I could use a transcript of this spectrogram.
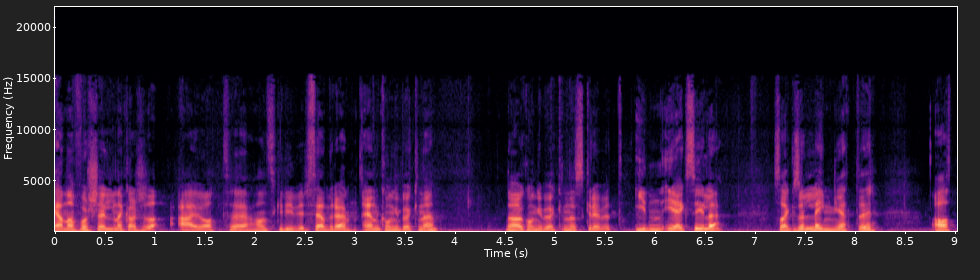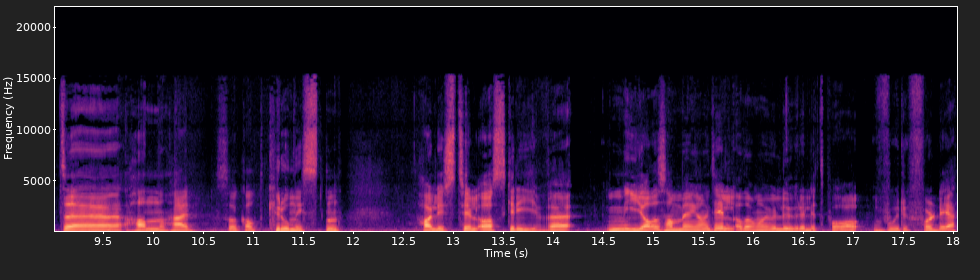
En av forskjellene kanskje er jo at eh, han skriver senere enn kongebøkene. Da er kongebøkene skrevet inn i eksilet, så det er ikke så lenge etter at eh, han her, såkalt kronisten, har lyst til å skrive mye av det samme en gang til. Og da må vi lure litt på hvorfor det,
